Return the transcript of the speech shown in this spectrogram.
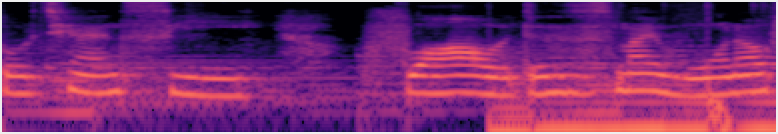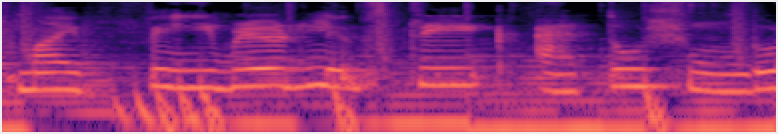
করছি and see wow this is my one of my favourite lipstick এত সুন্দর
